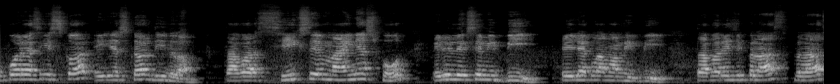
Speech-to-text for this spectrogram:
উপরে আছে স্কোয়ার এই স্কোয়ার দিয়ে দিলাম। তারপর সিক্স এম মাইনাস ফোর এটা লিখছি আমি বি এই লিখলাম আমি বি তারপর এই যে প্লাস প্লাস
